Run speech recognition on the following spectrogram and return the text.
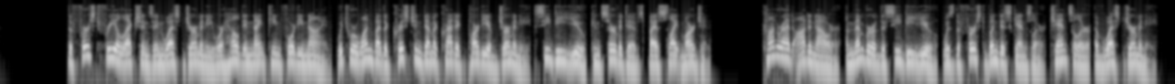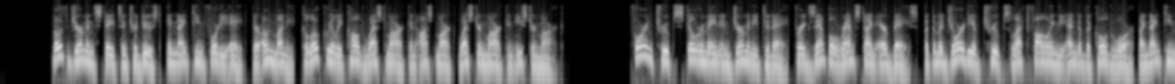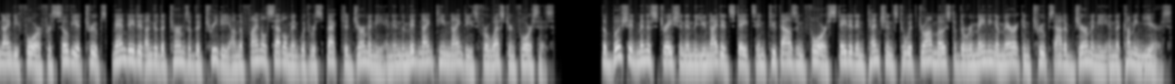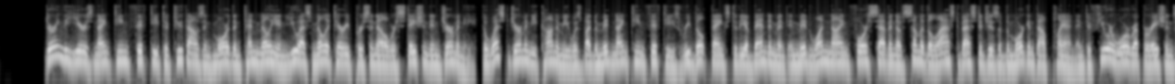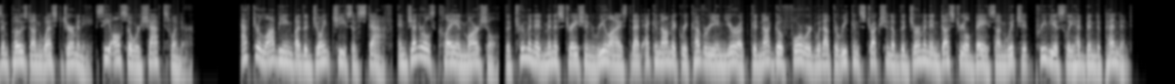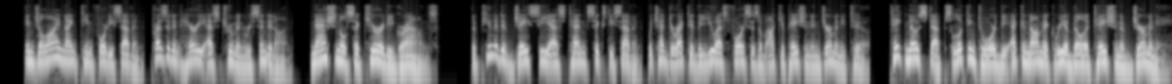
The first free elections in West Germany were held in 1949, which were won by the Christian Democratic Party of Germany conservatives by a slight margin. Konrad Adenauer, a member of the CDU, was the first Bundeskanzler chancellor of West Germany. Both German states introduced, in 1948, their own money, colloquially called Westmark and Ostmark Western Mark and Eastern Mark. Foreign troops still remain in Germany today, for example Ramstein Air Base, but the majority of troops left following the end of the Cold War by 1994 for Soviet troops, mandated under the terms of the treaty on the final settlement with respect to Germany and in the mid-1990s for Western forces. The Bush administration in the United States in 2004 stated intentions to withdraw most of the remaining American troops out of Germany in the coming years. During the years 1950 to 2000 more than 10 million U.S. military personnel were stationed in Germany. The West German economy was by the mid-1950s rebuilt thanks to the abandonment in mid-1947 of some of the last vestiges of the Morgenthau Plan and to fewer war reparations imposed on West Germany see also Wirtschaftswunder. After lobbying by the Joint Chiefs of Staff, and Generals Clay and Marshall, the Truman administration realized that economic recovery in Europe could not go forward without the reconstruction of the German industrial base on which it previously had been dependent. In July 1947, President Harry S. Truman rescinded on «national security grounds» the punitive JCS 1067, which had directed the U.S. forces of occupation in Germany to take no steps looking toward the economic rehabilitation of Germany.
